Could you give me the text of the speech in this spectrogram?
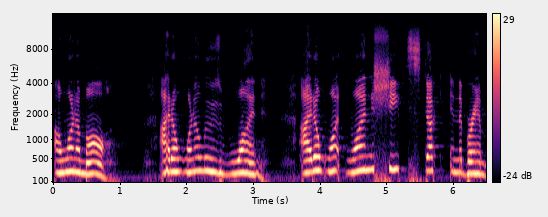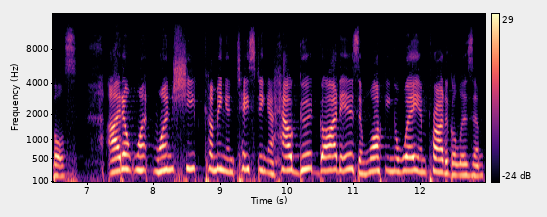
I want them all. I don't want to lose one. I don't want one sheep stuck in the brambles. I don't want one sheep coming and tasting how good God is and walking away in prodigalism.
